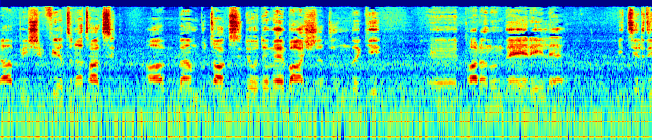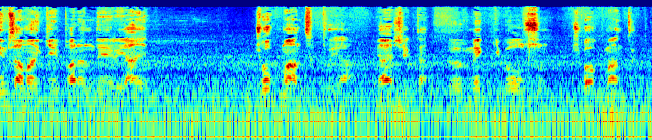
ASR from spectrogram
ya peşin fiyatına taksit abi ben bu taksidi ödemeye başladığımdaki e, paranın değeriyle bitirdiğim zamanki paranın değeri yani çok mantıklı ya. Gerçekten övmek gibi olsun. Çok mantıklı.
